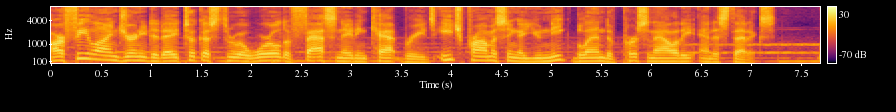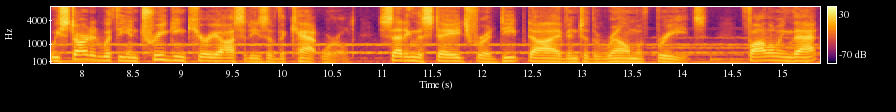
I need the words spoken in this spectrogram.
Our feline journey today took us through a world of fascinating cat breeds, each promising a unique blend of personality and aesthetics. We started with the intriguing curiosities of the cat world, setting the stage for a deep dive into the realm of breeds. Following that,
